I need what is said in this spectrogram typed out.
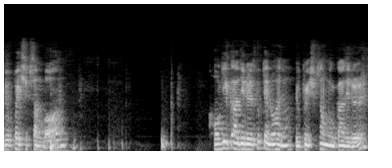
613번. 거기까지를 숙제로 하죠. 613번까지를.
